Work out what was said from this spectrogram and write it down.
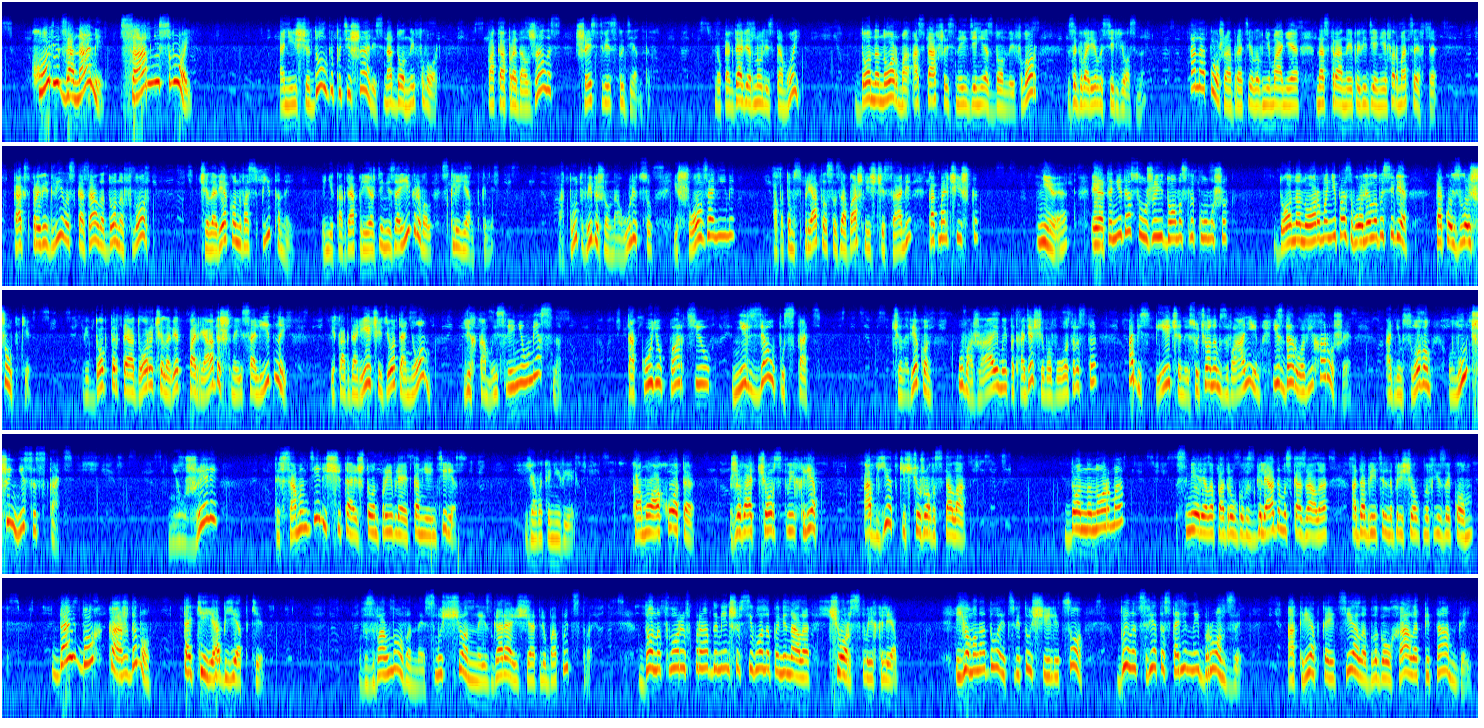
ходит за нами, сам не свой. Они еще долго потешались над Донной Флор, пока продолжалось шествие студентов. Но когда вернулись домой, Дона Норма, оставшись наедине с Донной Флор, заговорила серьезно. Она тоже обратила внимание на странное поведение фармацевта. Как справедливо сказала Дона Флор, человек он воспитанный и никогда прежде не заигрывал с клиентками. А тут выбежал на улицу и шел за ними, а потом спрятался за башней с часами, как мальчишка. Нет, это не досужие домыслы кумушек. Дона Норма не позволила бы себе такой злой шутки. Ведь доктор Теодора человек порядочный и солидный, и когда речь идет о нем, легкомыслие неуместно. Такую партию нельзя упускать. Человек он уважаемый, подходящего возраста, обеспеченный, с ученым званием и здоровье хорошее. Одним словом, лучше не сыскать. Неужели ты в самом деле считаешь, что он проявляет ко мне интерес? Я в это не верю. Кому охота жевать черствый хлеб, объедки с чужого стола? Донна Норма смерила подругу взглядом и сказала, одобрительно прищелкнув языком, «Дай бог каждому такие объедки!» Взволнованная, смущенная и сгорающая от любопытства, Дона Флора вправду меньше всего напоминала черствый хлеб. Ее молодое цветущее лицо было цвета старинной бронзы, а крепкое тело благоухало питангой.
